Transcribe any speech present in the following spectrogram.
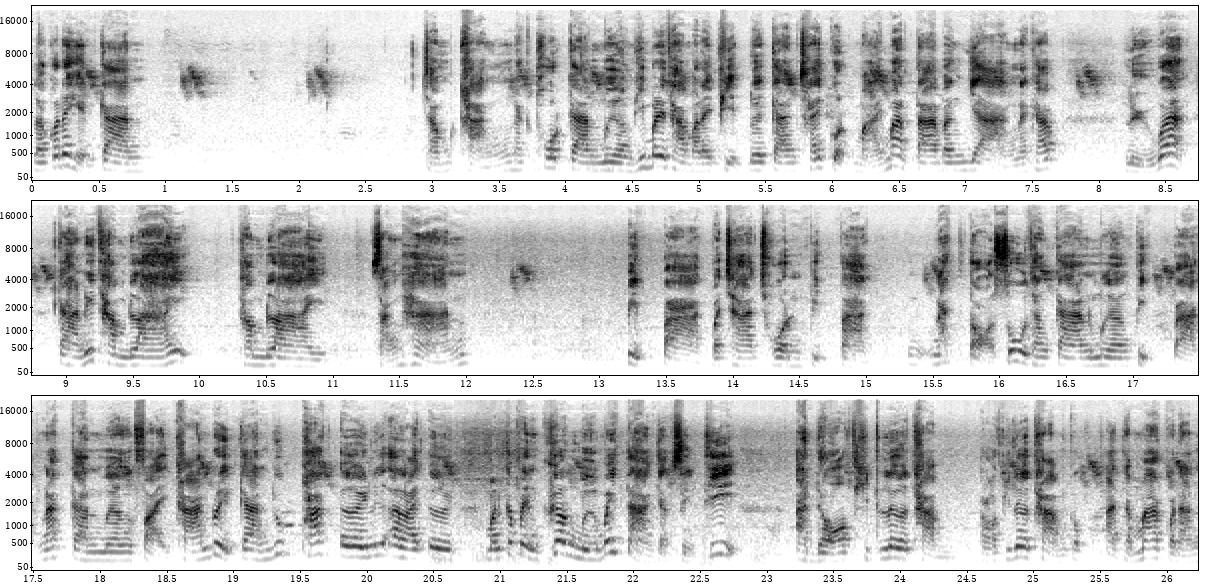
เราก็ได้เห็นการ จำขังนักโทษการเมืองที่ไม่ได้ทำอะไรผิด โดยการใช้กฎหมายมาตราบางอย่างนะครับ หรือว่าการที่ทำร้ายทำลายสังหาร ปิดปากประชาชน ปิดปากนักต่อสู้ทางการเมือง ปิดปากนักการเมืองฝ่ายค้านด้วยการยุบพักเอ่ยหรืออะไรเอ่ยมันก็เป็นเครื่องมือไม่ต่างจากสิ่งที่อดอล์ฟฮิตเลอร์ทำอดอล์ฟฮิตเลอร์ทำก็อาจจะมากกว่านั้น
